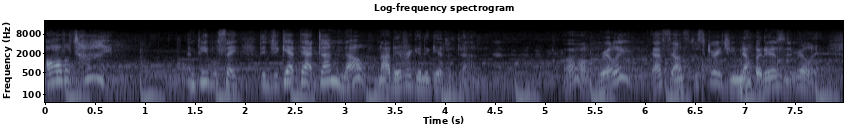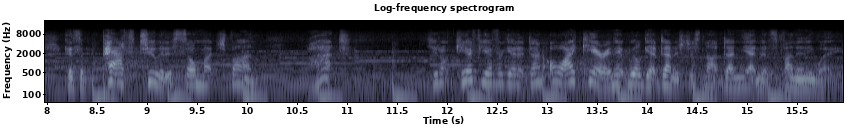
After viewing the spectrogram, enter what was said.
all the time. And people say did you get that done? No not ever going to get it done. Oh really? That sounds discouraging. No it isn't really. Because the path to it is so much fun. What? You don't care if you ever get it done? Oh I care and it will get done. It's just not done yet and it's fun anyway.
